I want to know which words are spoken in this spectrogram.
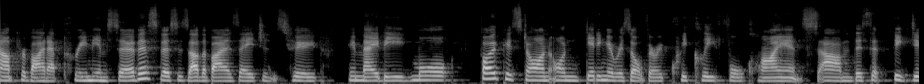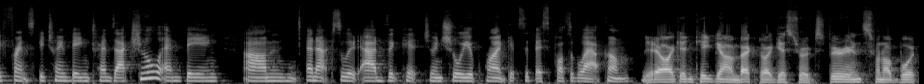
uh, provide a premium service versus other buyers agents who who may be more focused on on getting a result very quickly for clients. Um, there's a big difference between being transactional and being um, an absolute advocate to ensure your client gets the best possible outcome. Yeah, I can keep going back to I guess your experience when I bought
